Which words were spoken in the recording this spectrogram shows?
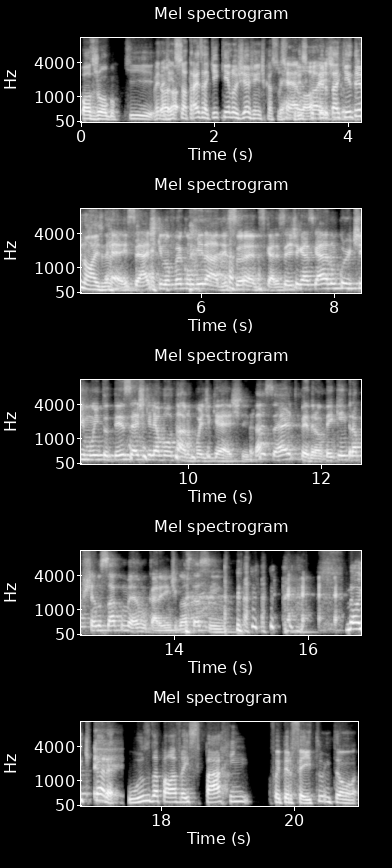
pós-jogo. Que Vendo, a gente só traz aqui quem elogia a gente, Cassucci. É, Por isso lógico. que o Pedro tá aqui entre nós, né? É, e você acha que não foi combinado isso antes, cara? Se você chegasse, cara, não curti muito o texto, você acha que ele ia voltar no podcast? Tá certo, Pedrão. Tem que entrar puxando o saco mesmo, cara. A gente gosta assim. não, é que, cara, o uso da palavra sparring foi perfeito. Então,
